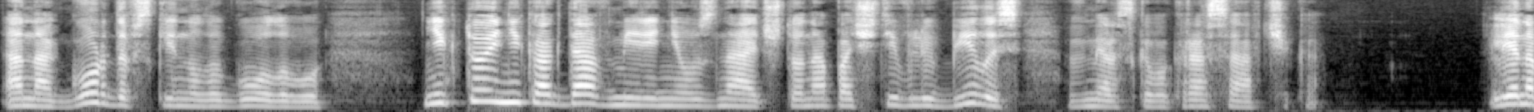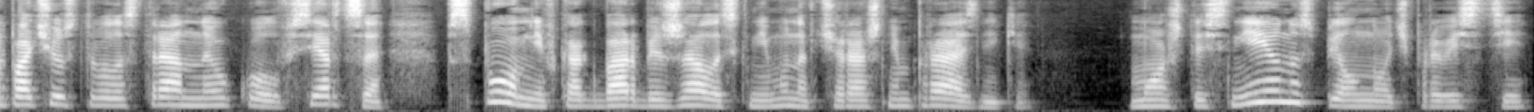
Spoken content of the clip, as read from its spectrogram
Она гордо вскинула голову. Никто и никогда в мире не узнает, что она почти влюбилась в мерзкого красавчика. Лена почувствовала странный укол в сердце, вспомнив, как Барби жалась к нему на вчерашнем празднике. Может, и с ней он успел ночь провести.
